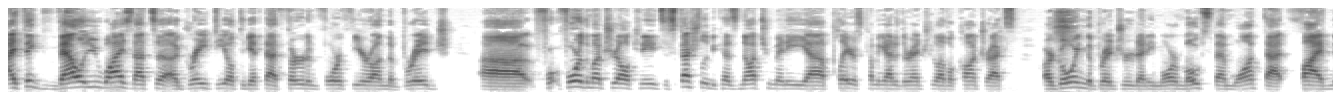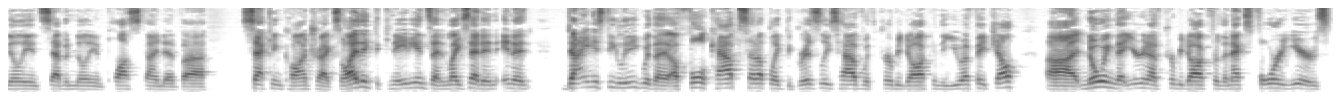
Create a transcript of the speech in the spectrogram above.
I think value wise, that's a, a, great deal to get that third and fourth year on the bridge uh, for, for the Montreal Canadiens, especially because not too many uh, players coming out of their entry level contracts are going the bridge route anymore. Most of them want that five million, seven million plus kind of uh, second contract. So I think the Canadiens, and like I said, in, in a dynasty league with a, a, full cap setup like the Grizzlies have with Kirby Dach in the UFHL, uh, knowing that you're going to have Kirby Dach for the next four years,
